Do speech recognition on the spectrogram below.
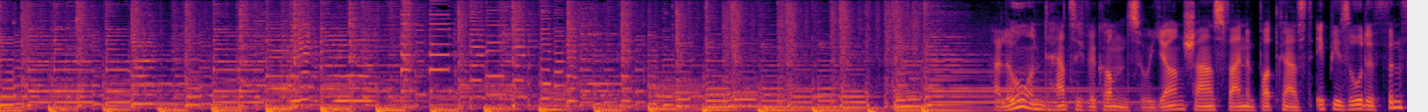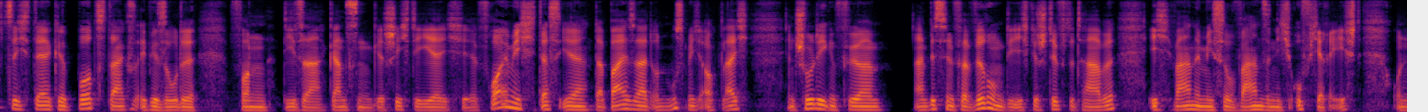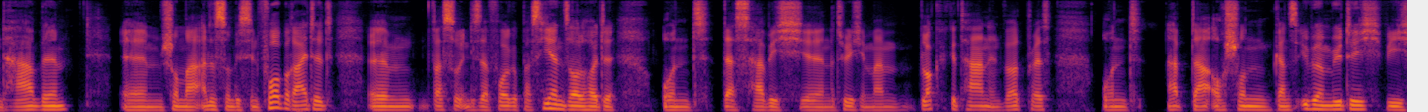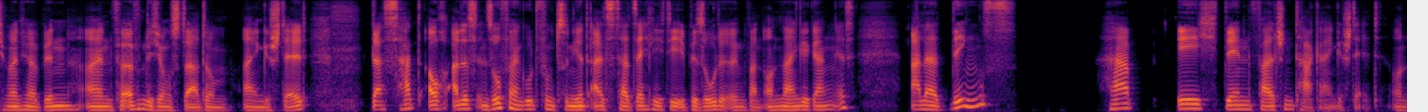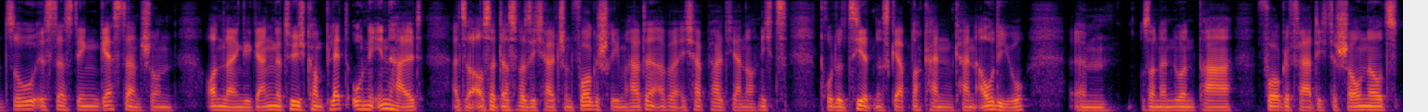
Hallo und herzlich willkommen zu Jörn Schaas feinem Podcast Episode 50 der Geburtstagsepisode von dieser ganzen Geschichte hier. Ich äh, freue mich, dass ihr dabei seid und muss mich auch gleich entschuldigen für ein bisschen Verwirrung, die ich gestiftet habe. Ich war nämlich so wahnsinnig aufgeregt und habe ähm, schon mal alles so ein bisschen vorbereitet, ähm, was so in dieser Folge passieren soll heute. Und das habe ich äh, natürlich in meinem Blog getan, in WordPress. Und habe da auch schon ganz übermütig, wie ich manchmal bin, ein Veröffentlichungsdatum eingestellt. Das hat auch alles insofern gut funktioniert, als tatsächlich die Episode irgendwann online gegangen ist. Allerdings habe ich den falschen Tag eingestellt. Und so ist das Ding gestern schon online gegangen. Natürlich komplett ohne Inhalt, also außer das, was ich halt schon vorgeschrieben hatte, aber ich habe halt ja noch nichts produziert und es gab noch kein, kein Audio. Ähm, sondern nur ein paar vorgefertigte Shownotes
